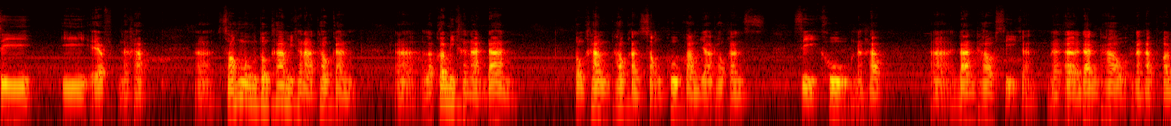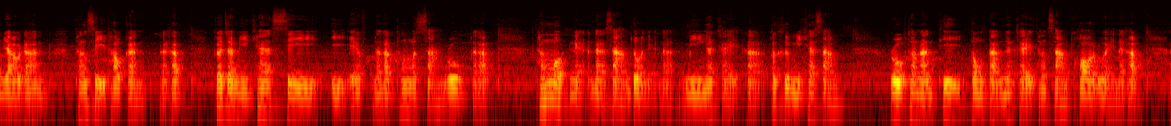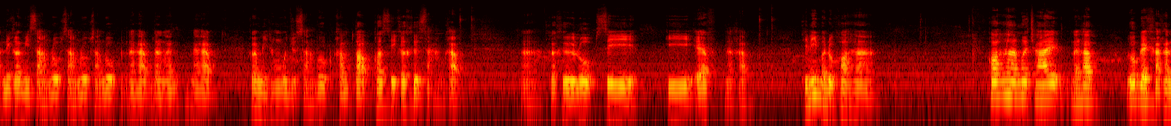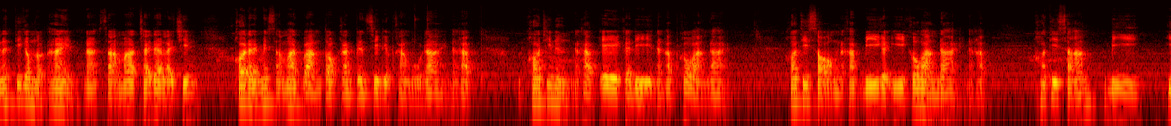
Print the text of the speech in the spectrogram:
E F นะครับอสองมุมตรงข้ามมีขนาดเท่ากัน แล้วก็มีขนาดด้าน ตรงข้ามเท่ากัน 2 คู่ความยาวเท่ากัน 4 คู่นะครับด้านเท่า 4 กันนะเออด้านเท่านะครับ ความยาวด้านทั้ง 4 เท่ากันนะครับ ก็จะมีแค่ C E F นะครับทั้งหมด 3 รูปนะครับ ทั้งหมดเนี่ยนะสามตัวเนี่ยนะมีเงื่อนไขอ่าก็คือมีแค่ 3 รูปเท่านั้นที่ตรงตามเงื่อนไขทั้ง 3 ข้อด้วยนะครับ อันนี้ก็มี 3 รูป 3 รูป 3 รูปนะครับ ดังนั้นนะครับ ก็มีทั้งหมดอยู่ 3 รูปคำตอบข้อ 4 ก็คือ 3 ครับ อ่า ก็คือรูป C E F นะครับ ทีนี้มาดูข้อ 5 ข้อ 5 เมื่อใช้นะครับ รูปเรขาคณิตที่กำหนดให้นะ สามารถใช้ได้หลายชิ้น ข้อใดไม่สามารถวางต่อกันเป็นสี่เหลี่ยมคางหมูได้นะครับ ข้อที่1นะครับ A กับ D นะครับ ก็วางได้ ข้อที่2นะครับ B กับ E ก็วางได้นะครับ ข้อที่ 3 B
